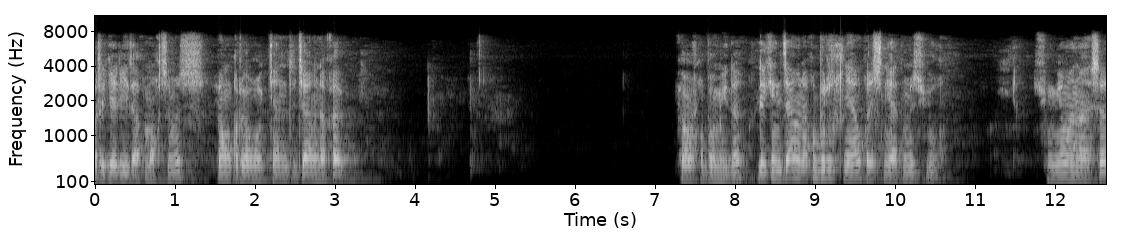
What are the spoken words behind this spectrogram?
birgalikda qilmoqchimiz yomg'ir yog'ayotganda ja unaqa yorug' bo'lmaydi. Lekin ja unaqa bulutli ham qilish niyatimiz yo'q. Shunga mana shu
